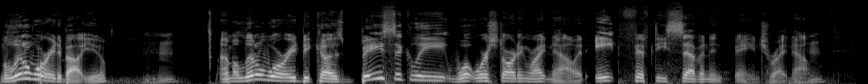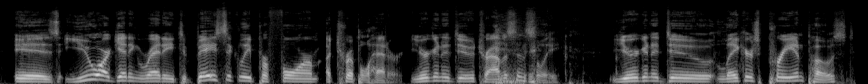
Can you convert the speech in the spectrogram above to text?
I'm a little worried about you. Mm-hmm. I'm a little worried because basically what we're starting right now at 8:57 and change right now Mm-hmm. Is you are getting ready to basically perform a triple header. You're going to do Travis and Slee. You're going to do Lakers pre and post.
